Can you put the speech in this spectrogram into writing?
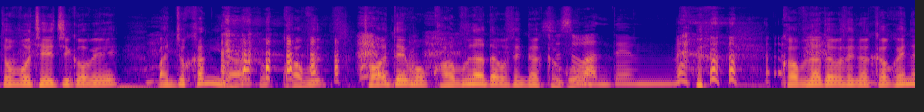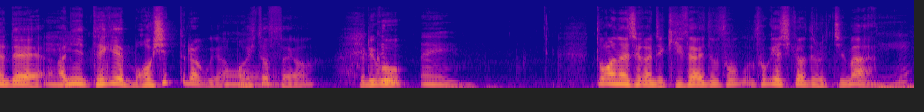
또 뭐 제 직업에 만족합니다. 그 과분 저한테 뭐 과분하다고 생각하고. 과분하다고 생각하고 했는데 네. 아니 되게 멋있더라고요. 어. 멋있었어요. 그리고 네. 또 하나 제가 이제 기사에도 소, 소개시켜 드렸지만 네.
